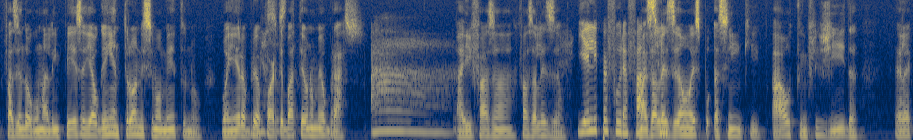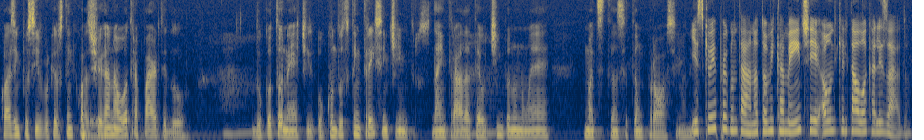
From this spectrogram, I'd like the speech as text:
fazendo alguma limpeza e alguém entrou nesse momento no banheiro, abriu Me a porta assusta. e bateu no meu braço. Ah. Aí faz a, faz a lesão. E ele perfura fácil? Mas a lesão, assim, que auto-infligida, ela é quase impossível, porque você tem que quase chegar na outra parte do, do cotonete. O conduto tem 3 centímetros. Da entrada ah. até o tímpano não é uma distância tão próxima. Né? Isso que eu ia perguntar, anatomicamente, onde que ele está localizado?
